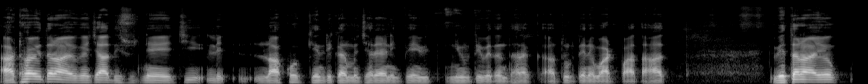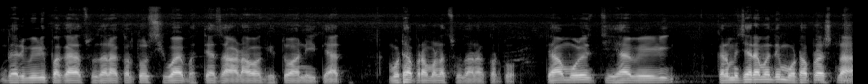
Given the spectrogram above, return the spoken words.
आठवा वेतन आयोगाच्या अधिसूचनेची लाखो केंद्रीय कर्मचारी आणि निवृत्ती वेतनधारक आतुरतेने वाट पाहत आहात. वेतन आयोग दरवेळी पगारात सुधारणा करतो शिवाय भत्त्याचा आढावा घेतो आणि त्यात मोठ्या प्रमाणात सुधारणा करतो. त्यामुळेच ह्यावेळी कर्मचाऱ्यामध्ये मोठा प्रश्न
